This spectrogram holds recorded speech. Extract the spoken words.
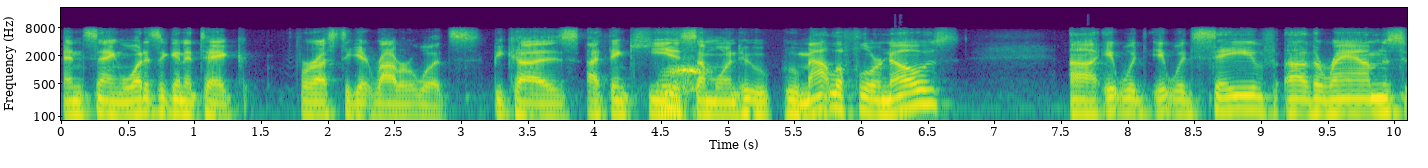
and saying, what is it going to take for us to get Robert Woods because I think he is someone who who Matt LaFleur knows. Uh, it would it would save uh, the Rams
